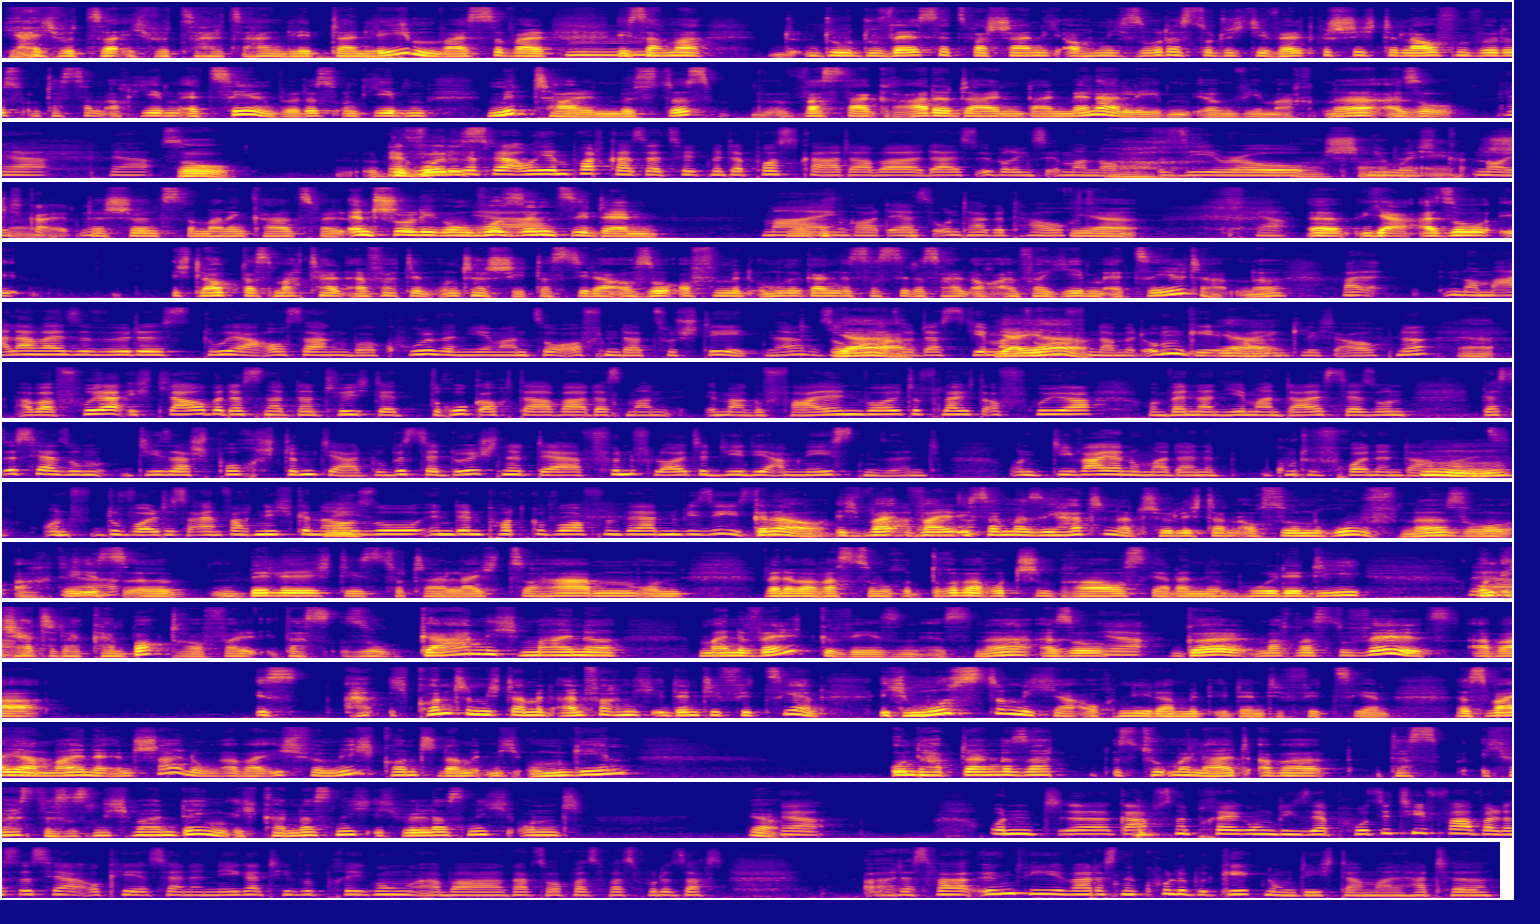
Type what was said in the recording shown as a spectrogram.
Ja, ich würde ich würd halt sagen, leb dein Leben, weißt du, weil ich sag mal, du, du wärst jetzt wahrscheinlich auch nicht so, dass du durch die Weltgeschichte laufen würdest und das dann auch jedem erzählen würdest und jedem mitteilen müsstest, was da gerade dein, dein Männerleben irgendwie macht, ne? Also, Ja, ja. so. Du Ja gut, ich habe würdest. es ja auch hier im Podcast erzählt mit der Postkarte, aber da ist übrigens immer noch Zero Oh, schade, Neuigkeiten. schade. Der schönste Mann in Karlsfeld. Entschuldigung, wo Ja. sind Sie denn? Mein Gott, er ist untergetaucht. Ja. Ja. Äh, ja, also ich- glaube, das macht halt einfach den Unterschied, dass sie da auch so offen mit umgegangen ist, dass sie das halt auch einfach jedem erzählt hat, ne? Weil normalerweise würdest du ja auch sagen, boah, cool, wenn jemand so offen dazu steht, ne? So, Ja. also dass jemand Ja, so ja. offen damit umgeht eigentlich auch, ne? Aber früher, ich glaube, dass nat- natürlich der Druck auch da war, dass man immer gefallen wollte, vielleicht auch früher. Und wenn dann jemand da ist, der so ein, das ist ja so, dieser Spruch stimmt ja. Du bist der Durchschnitt der fünf Leute, die dir am nächsten sind. Und die war ja nun mal deine gute Freundin damals. Mhm. Und du wolltest einfach nicht genauso in den Pott geworfen werden, wie sie es Genau, ich, weil, dann, weil ne? ich sag mal, sie hatte natürlich dann auch so einen Ruf, ne? So, ach, die Ja. ist äh, billig, die ist total leicht zu haben und wenn du mal was zum drüberrutschen brauchst, ja, dann hol dir die. Und Ja. ich hatte da keinen Bock drauf, weil das so gar nicht meine, meine Welt gewesen ist, ne? Also, Ja. Girl, mach was du willst, aber ist, ich konnte mich damit einfach nicht identifizieren. Ich musste mich ja auch nie damit identifizieren. Das war ja, Ja. meine Entscheidung, aber ich für mich konnte damit nicht umgehen und habe dann gesagt, es tut mir leid, aber das, ich weiß, das ist nicht mein Ding. Ich kann das nicht, ich will das nicht und ja. Ja. Und äh, gab es eine Prägung, die sehr positiv war? Weil das ist ja, okay, ist ja eine negative Prägung, aber gab es auch was, was, wo du sagst, oh, das war irgendwie, war das eine coole Begegnung, die ich da mal hatte?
